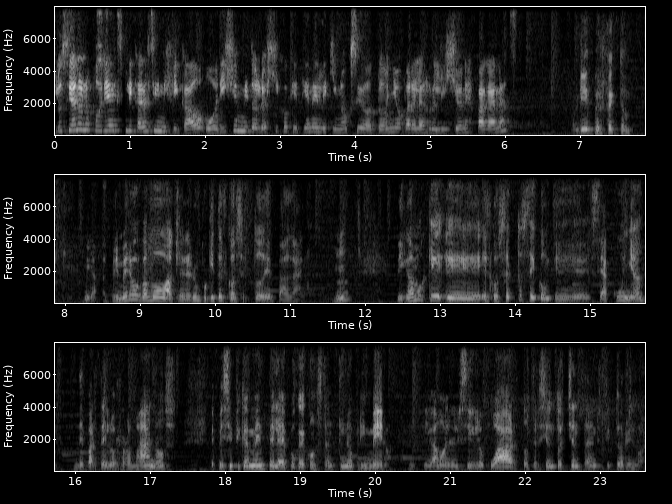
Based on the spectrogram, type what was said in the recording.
Luciano, ¿nos podría explicar el significado o origen mitológico que tiene el equinoccio de otoño para las religiones paganas? Ok, perfecto. Mira, primero vamos a aclarar un poquito el concepto de pagano. Digamos que eh, el concepto se, eh, se, acuña de parte de los romanos, específicamente en la época de Constantino I, digamos en el siglo IV, 380 en estricto rigor.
